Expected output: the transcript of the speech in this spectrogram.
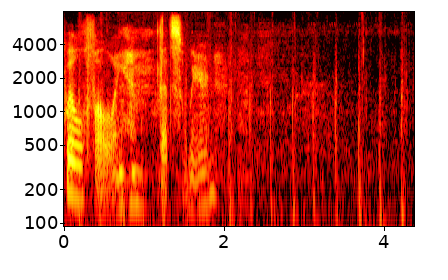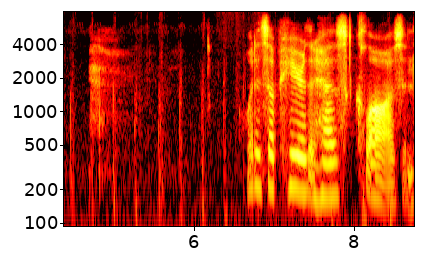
Quill following him? That's weird. What is up here that has claws and...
